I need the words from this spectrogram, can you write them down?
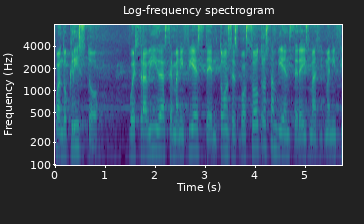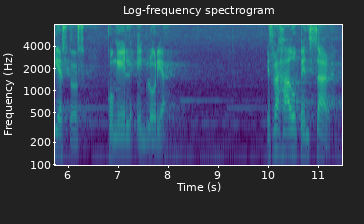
Cuando Cristo, vuestra vida, se manifieste, entonces vosotros también seréis manifiestos con Él en gloria. Es rajado pensar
